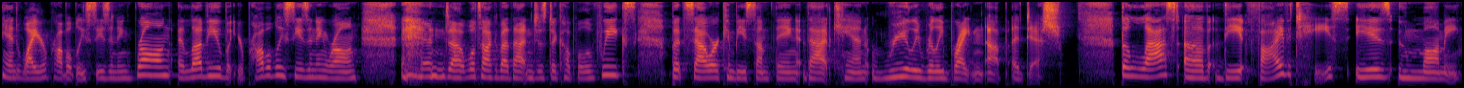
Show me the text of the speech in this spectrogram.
and why you're probably seasoning wrong. I love you, but you're probably seasoning wrong. And uh, we'll talk about that in just a couple of weeks. But sour can be something that can really, really brighten up a dish. The last of the five tastes is umami.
